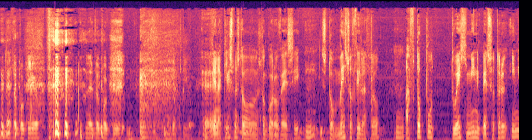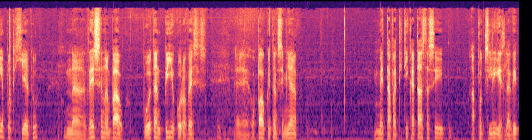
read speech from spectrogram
Δεν το αποκλείω. Δεν το αποκλείω. Δεν το αποκλείω. Για να κλείσουμε στο, στον Κοροβέση, Μμ, στο μέσο φύλαθλο, μμ. αυτό που του έχει μείνει περισσότερο είναι η αποτυχία του να δέσει έναν Πάουκ. Που όταν πήγε ο Κοροβέσης, ε, ο Πάουκ ήταν σε μια μεταβατική κατάσταση από τις λίγες. Δηλαδή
